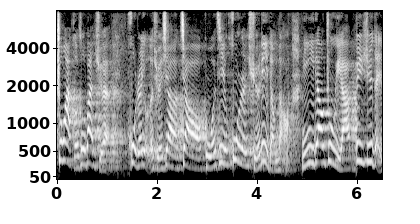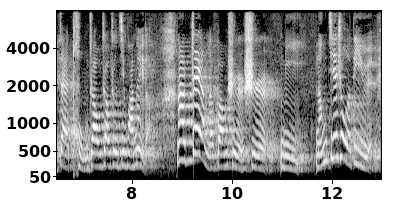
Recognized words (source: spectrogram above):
中外合作办学，或者有的学校叫国际互认学历等等。您一定要注意啊，必须得在统招招生计划内的。那这样的方式是你能接受的地域，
